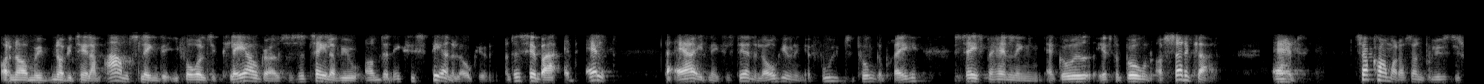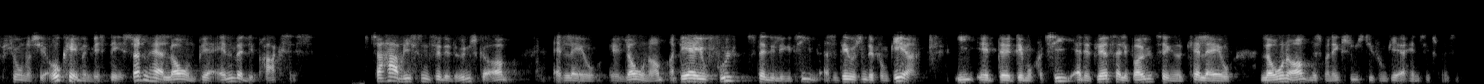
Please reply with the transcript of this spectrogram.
Og når vi, når vi taler om armslængde i forhold til klageafgørelse, så taler vi jo om den eksisterende lovgivning. Og det ser bare, at alt, der er i den eksisterende lovgivning, er fuldt til punkt og prikke. Sagsbehandlingen er gået efter bogen, og så er det klart, at så kommer der sådan en politisk diskussion og siger, okay, men hvis det er sådan her, loven bliver anvendt i praksis, så har vi sådan set et ønske om at lave øh, loven om. Og det er jo fuldstændig legitimt. Altså det er jo sådan, det fungerer i et øh, demokrati, at et flertal i Folketinget kan lave lovene om, hvis man ikke synes, de fungerer hensigtsmæssigt.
